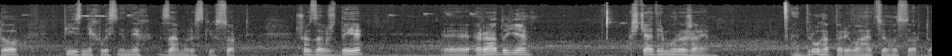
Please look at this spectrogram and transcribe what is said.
до пізніх весняних заморозків сорт, що завжди радує щедрим урожаєм. Друга перевага цього сорту.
